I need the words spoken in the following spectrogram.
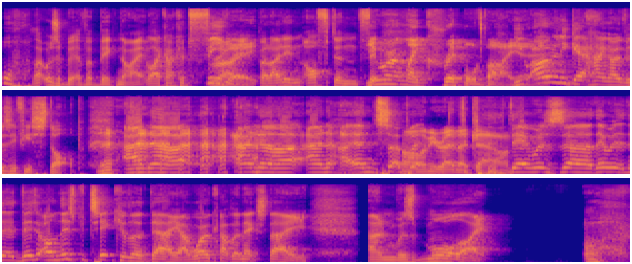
"Oh, that was a bit of a big night." Like I could feel Right. it, but I didn't often. Feel you weren't like crippled by you it. only get hangovers if you stop, and uh, and uh, and and so. oh, let me write that down. There was uh, there was there, there- on this particular day. I woke up the next day and was more like, "Oh,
